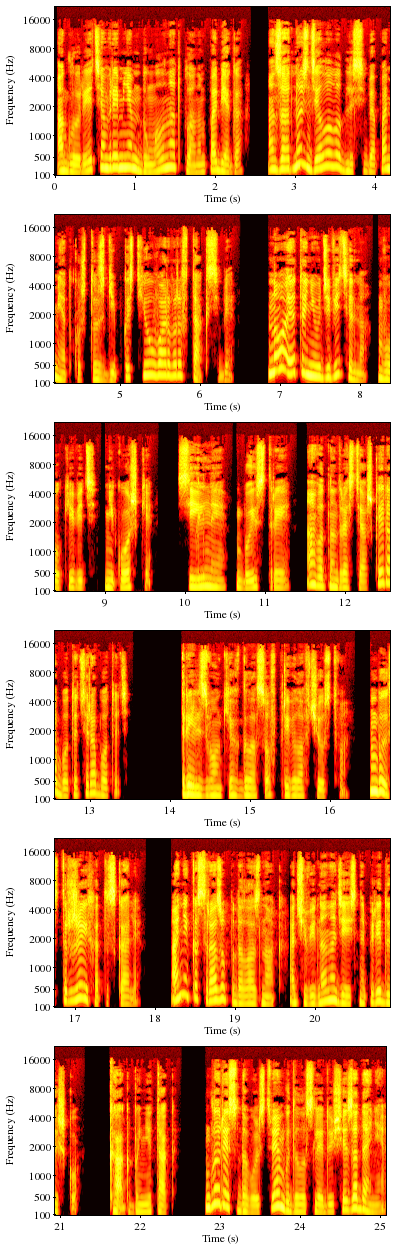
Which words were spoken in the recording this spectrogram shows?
а Глория тем временем думала над планом побега. А заодно сделала для себя пометку, что с гибкостью у варваров так себе. Но это неудивительно, волки ведь не кошки. Сильные, быстрые, а вот над растяжкой работать и работать. Трель звонких голосов привела в чувство. Быстро же их отыскали. Аника сразу подала знак, очевидно, надеясь на передышку. Как бы не так. Глория с удовольствием выдала следующее задание.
